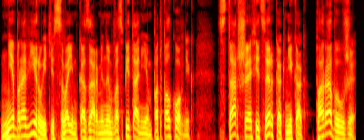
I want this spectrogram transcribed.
Не бравируйте своим казарменным воспитанием, подполковник. Старший офицер как-никак, пора бы уже.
